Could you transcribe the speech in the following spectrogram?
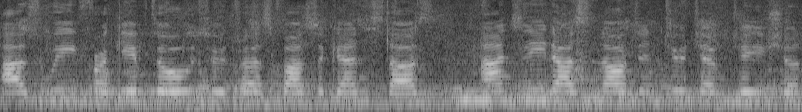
as we forgive those who trespass against us. And lead us not into temptation,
